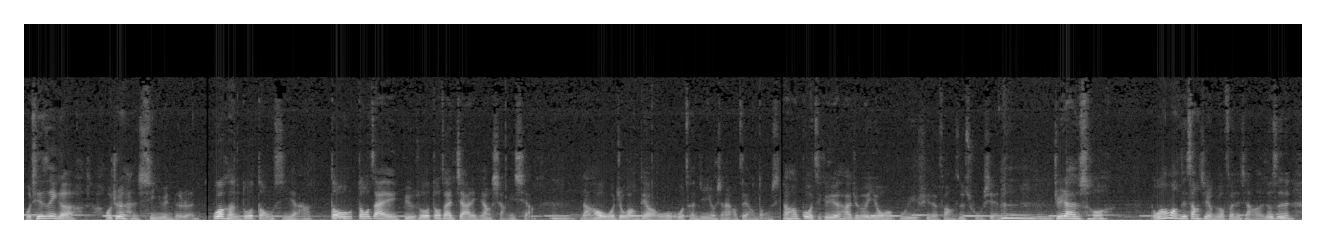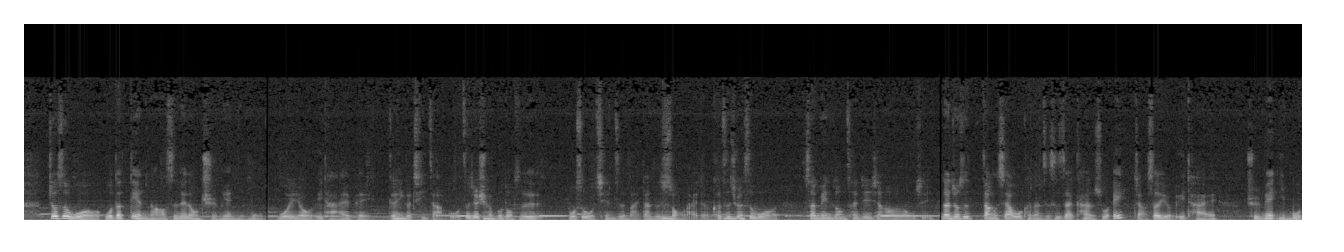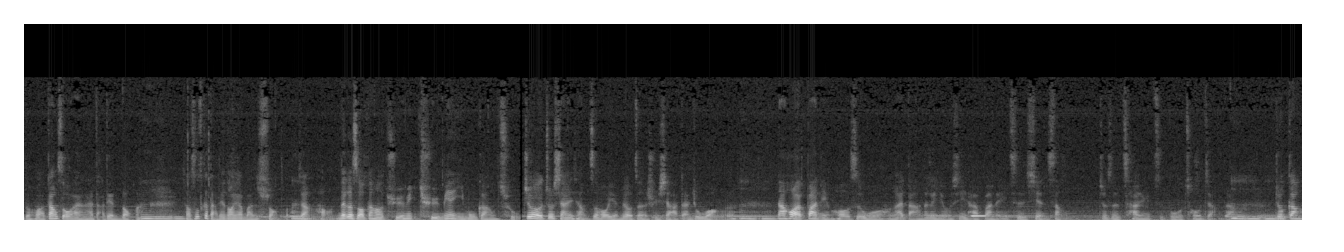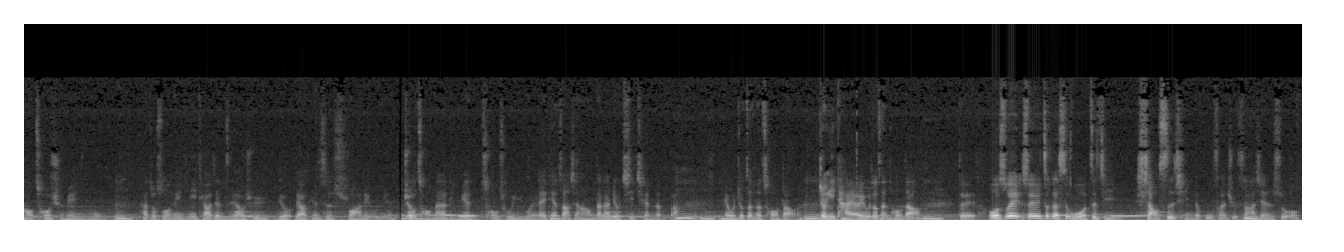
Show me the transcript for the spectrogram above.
我其实是一个我觉得很幸运的人，我有很多东西啊，都都在，比如说都在家里这样想一想，嗯，然后我就忘掉我我曾经有想要这样东西，然后过几个月他就会用我不预期的方式出现。嗯嗯，举例来说。我要忘记上期有没有分享了，就是，嗯、就是我我的电脑是那种曲面荧幕，我有一台 iPad 跟一个气炸锅，嗯、这些全部都是不是我亲自买，但是送来的，嗯、可是却是我生命中曾经想要的东西。嗯、那就是当下我可能只是在看说，哎，假设有一台。曲面荧幕的话，当时我还还打电动啊，嗯、想说这个打电动应该蛮爽的，这样哈。嗯、那个时候刚好曲面曲面荧幕刚出，就就想一想之后也没有真的去下单，就忘了。嗯嗯。那后来半年后，是我很爱打那个游戏，他办了一次线上。就是参与直播抽奖这样，嗯嗯嗯，就刚好抽全面萤幕，嗯，他就说你你条件只要去聊聊天室刷留言，就从那个里面抽出一位，那一天上线好像大概六七千人吧，嗯嗯，哎，我就真的抽到了，就一台而已，我就真的抽到，嗯，对我，所以所以这个是我自己小事情的部分去发现说，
